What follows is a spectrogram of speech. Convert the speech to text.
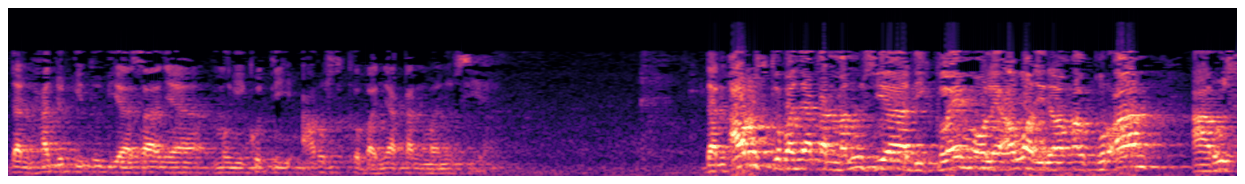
Dan hanyut itu biasanya mengikuti arus kebanyakan manusia. Dan arus kebanyakan manusia diklaim oleh Allah di dalam Al-Quran arus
